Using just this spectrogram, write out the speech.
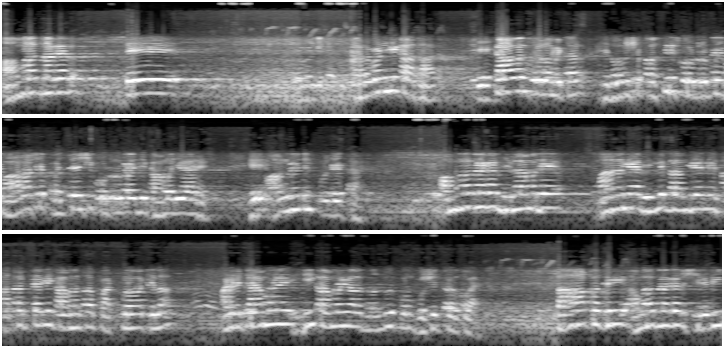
अहमदनगर ते खरवंडी कासार एकावन्न किलोमीटर हे दोनशे पस्तीस कोटी रुपये बाराशे पंच्याऐंशी कोटी रुपयाची कामं जी आहे हे ऑनगोईंग प्रोजेक्ट आहे अहमदनगर जिल्ह्यामध्ये माननीय दिलीप गांधी यांनी सातत्याने कामाचा पाठपुरावा केला आणि त्यामुळे ही कामं मंजूर करून घोषित करतोय. सहा पदरी अहमदनगर शिर्डी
